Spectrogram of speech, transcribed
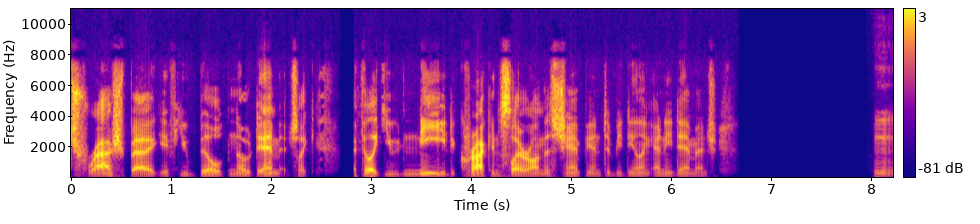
trash bag if you build no damage. Like, I feel like you need Kraken Slayer on this champion to be dealing any damage. Hmm.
